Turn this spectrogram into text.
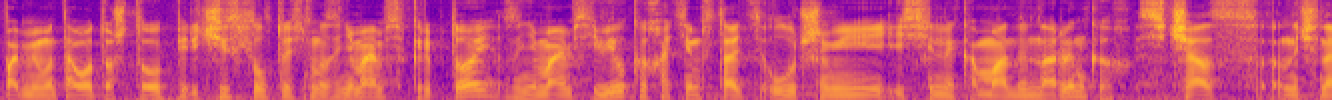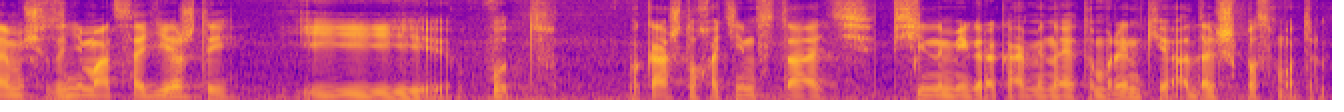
Помимо того, то, что перечислил, то есть мы занимаемся криптой, занимаемся вилкой, хотим стать лучшими и сильной командой на рынках. Сейчас начинаем еще заниматься одеждой и вот пока что хотим стать сильными игроками на этом рынке, а дальше посмотрим.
